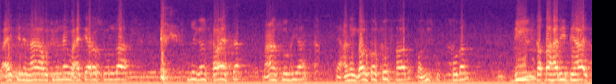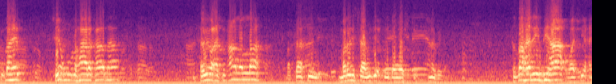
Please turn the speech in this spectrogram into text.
waxay tiri naga utimina waxay tii ya rasuul allah dhiigan khabaysta maxaan suubiya yani gawlkoo suuf qaado oo misku kudan diil tadahari bihaa isku dhahir si u dhahaara qaadaha sabi waa subxaan allah markaasu maradiisaa wiji ku dawaashtay nabiga tadahari bihaa waa shiixa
